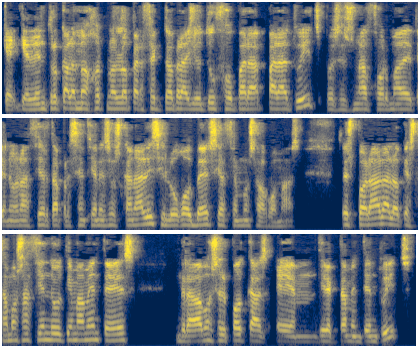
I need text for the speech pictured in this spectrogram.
Que, dentro que a lo mejor no es lo perfecto para YouTube o para, Twitch, pues es una forma de tener una cierta presencia en esos canales y luego ver si hacemos algo más. Entonces, por ahora lo que estamos haciendo últimamente es grabamos el podcast em, directamente en Twitch,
